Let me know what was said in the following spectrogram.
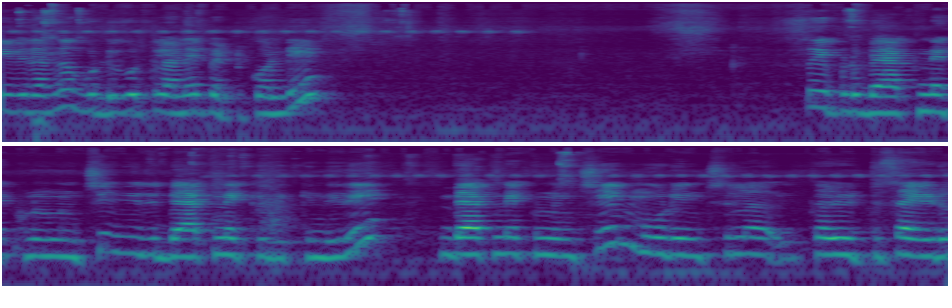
ఈ విధంగా గుడ్డి గుర్తులు అనేవి పెట్టుకోండి. సో ఇప్పుడు బ్యాక్ నెక్ నుంచి ఇది బ్యాక్ నెక్ దిక్కింది ఇది. బ్యాక్ నెక్ నుంచి మూడు ఇంచుల ఇక్కడ ఇటు సైడ్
